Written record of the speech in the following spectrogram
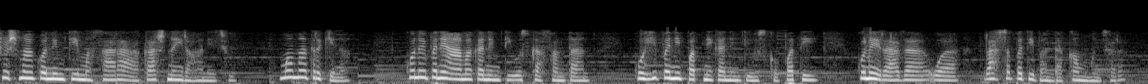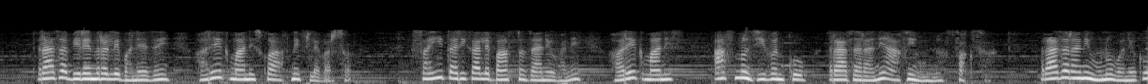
सुषमाको निम्ति म सारा आकाश नै रहनेछु। म मात्र किन? कुनै पनि आमाका निम्ति उसका सन्तान कोही पनि पत्नीका निम्ति उसको पति कुनै राजा वा राष्ट्रपति भन्दा कम हुन्छ र? राजा वीरेन्द्रले भने झै हरेक मानिसको आफ्नै फ्लेभर छ। सही तरिकाले बाँच्न जान्यो भने हरेक मानिस आफ्नो जीवनको राजा रानी आफै हुन सक्छ। राजा रानी हुनु भनेको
